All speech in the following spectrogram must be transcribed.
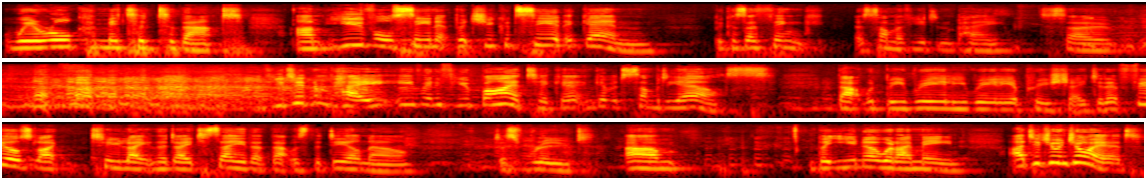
We're all committed to that. Um, you've all seen it, but you could see it again because I think some of you didn't pay. So if you didn't pay, even if you buy a ticket and give it to somebody else, that would be really, really appreciated. It feels like too late in the day to say that that was the deal now. Just rude. Um, but you know what I mean. Uh, did you enjoy it?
